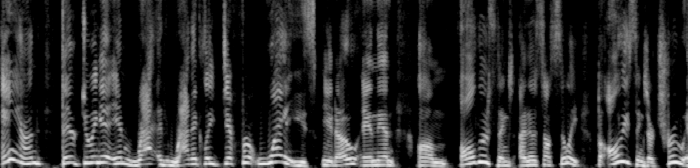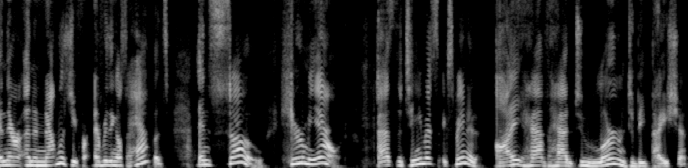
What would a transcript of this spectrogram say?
And they're doing it in ra- radically different ways, you know? And then um, all those things, I know it sounds silly, but all these things are true and they're an analogy for everything else that happens. And so, hear me out. As the team has expanded, I have had to learn to be patient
